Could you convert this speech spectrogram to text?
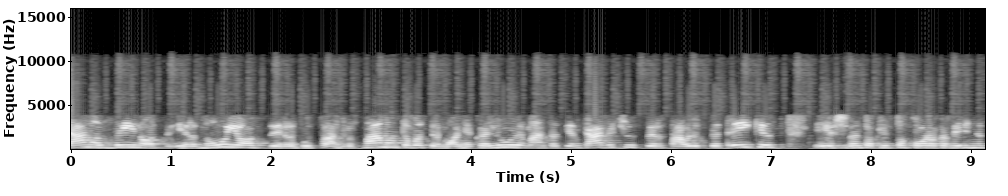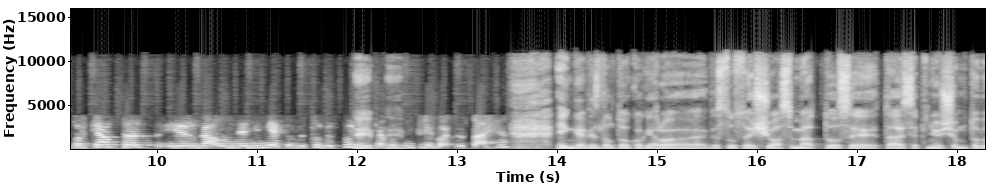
senos dainos, ir naujos, ir bus Andrus Mamontovas, ir Monika Liu, ir Mantas Jens Stankevičius ir Saulis Petreikis, ir Švento Kristoforo kamerinis orkestras. Ir gal neminėsiu visų visų, nes nebus intrigos visai. Inga, vis dėlto, ko gero, visus šios metus, e, ta 700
